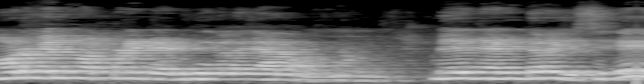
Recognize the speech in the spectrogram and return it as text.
ਹੁਣ ਮੈਨੂੰ ਆਪਣੇ ਡੈਡੀ ਦੀਆਂ ਗੱਲਾਂ ਯਾਦ ਆਉਂਦੀਆਂ ਮੇਰੇ ਡੈਡੀ ਢੋਈ ਸੀਗੇ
